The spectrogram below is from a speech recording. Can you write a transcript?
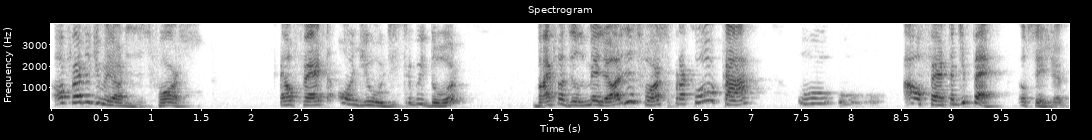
A oferta de melhores esforços é a oferta onde o distribuidor vai fazer os melhores esforços para colocar o, o, a oferta de pé. Ou seja,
